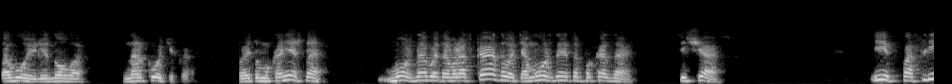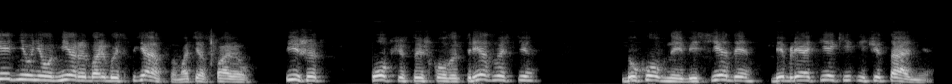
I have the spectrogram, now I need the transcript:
того или иного наркотика. Поэтому, конечно, можно об этом рассказывать, а можно это показать сейчас. И последние у него меры борьбы с пьянством, отец Павел пишет, общество и школы трезвости, духовные беседы, библиотеки и читальни.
